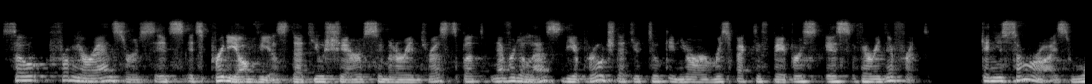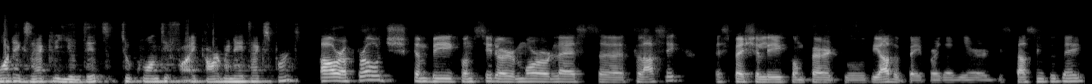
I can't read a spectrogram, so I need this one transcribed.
So, from your answers, it's it's pretty obvious that you share similar interests, but nevertheless, the approach that you took in your respective papers is very different. Can you summarize what exactly you did to quantify carbonate export? Our approach can be considered more or less uh, classic, especially compared to the other paper that we are discussing today.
